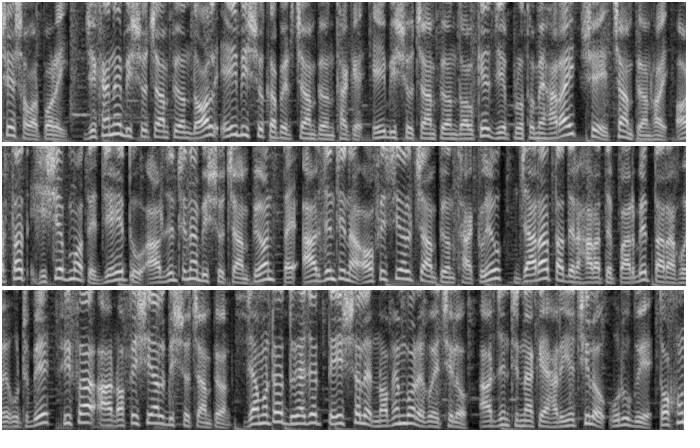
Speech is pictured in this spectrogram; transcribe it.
শেষ হওয়ার পরেই, যেখানে বিশ্ব চ্যাম্পিয়ন দল এই বিশ্বকাপের চ্যাম্পিয়ন থাকে। এই বিশ্ব চ্যাম্পিয়ন দলকে যে প্রথমে হারায়, সে চ্যাম্পিয়ন হয়। অর্থাৎ হিসেব মতে, যেহেতু আর্জেন্টিনা বিশ্ব চ্যাম্পিয়ন তাই আর্জেন্টিনা অফিসিয়াল চ্যাম্পিয়ন থাকলেও যারা তাদের হারাতে পারবে তারা হয়ে উঠবে ফিফা আনঅফিসিয়াল বিশ্ব চ্যাম্পিয়ন। যেমনটা দুই সালের নভেম্বরে হয়েছিল, আর্জেন্টিনাকে হারিয়েছিল উরুগুয়ে। তখন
